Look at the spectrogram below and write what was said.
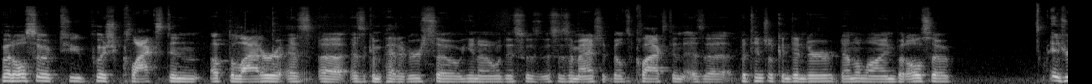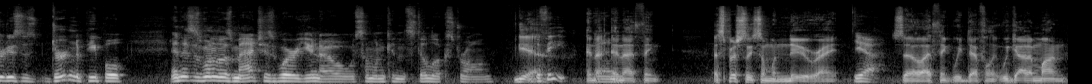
but also to push Claxton up the ladder as uh, as a competitor. So you know, this was this is a match that builds Claxton as a potential contender down the line, but also introduces Dirden to people. And this is one of those matches where you know someone can still look strong. yeah, defeat and I, and I think, especially someone new, right? yeah, So I think we definitely we got him on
